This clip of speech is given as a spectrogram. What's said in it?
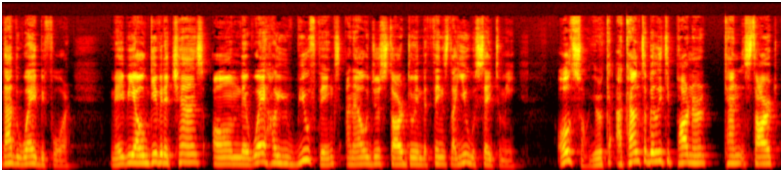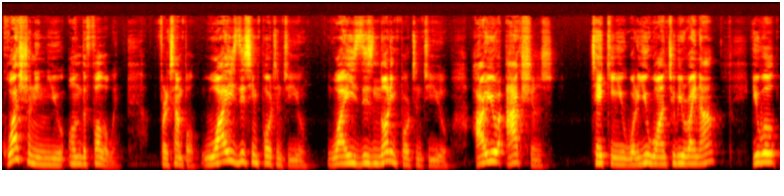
that way before. Maybe I'll give it a chance on the way how you view things, and I'll just start doing the things that you would say to me." Also, your accountability partner can start questioning you on the following. For example, why is this important to you? Why is this not important to you? Are your actions taking you where you want to be right now? You will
